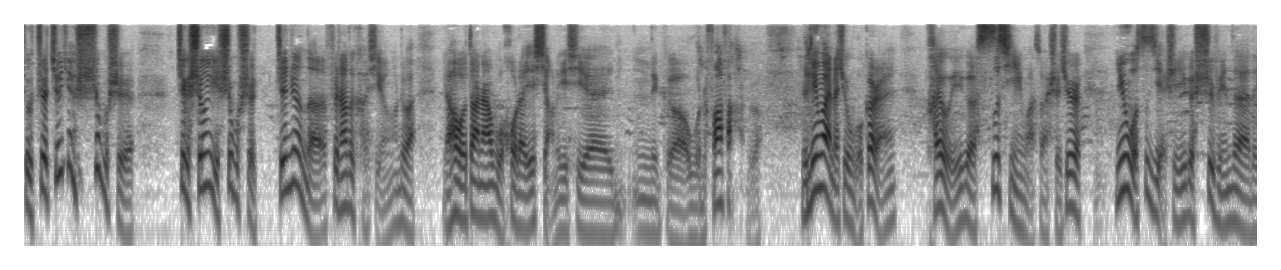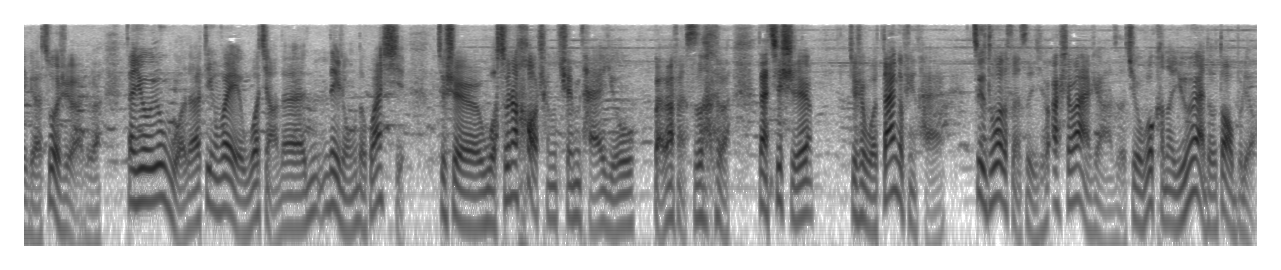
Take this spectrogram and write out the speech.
就这究竟是不是这个生意是不是真正的非常的可行，对吧？然后当然我后来也想了一些那个我的方法，对吧？另外呢，就我个人还有一个私心嘛，算是就是因为我自己也是一个视频的那个作者，对吧？但由于我的定位，我讲的内容的关系，就是我虽然号称全平台有百万粉丝，对吧？但其实就是我单个平台最多的粉丝也就二十万这样子，就我可能永远都到不了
